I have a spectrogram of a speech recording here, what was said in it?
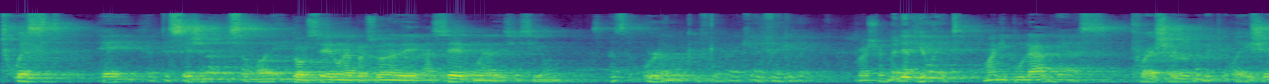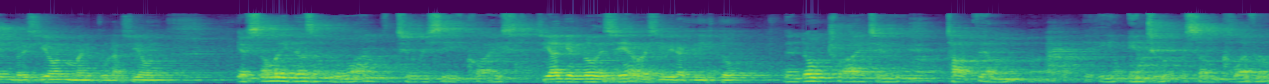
twist a, decision out of somebody. torcer una persona de hacer una decisión. That's the word I'm looking for. I can't think of it. Pressure. Manipulate. Manipular. Yes. Pressure, manipulation. Presión, manipulación. If somebody doesn't want to receive Christ, Si alguien no desea recibir a Cristo, then don't try to talk them into some clever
